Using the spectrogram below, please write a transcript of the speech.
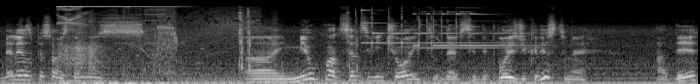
Beleza, pessoal, estamos uh, em 1428, deve ser depois de Cristo, né? AD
